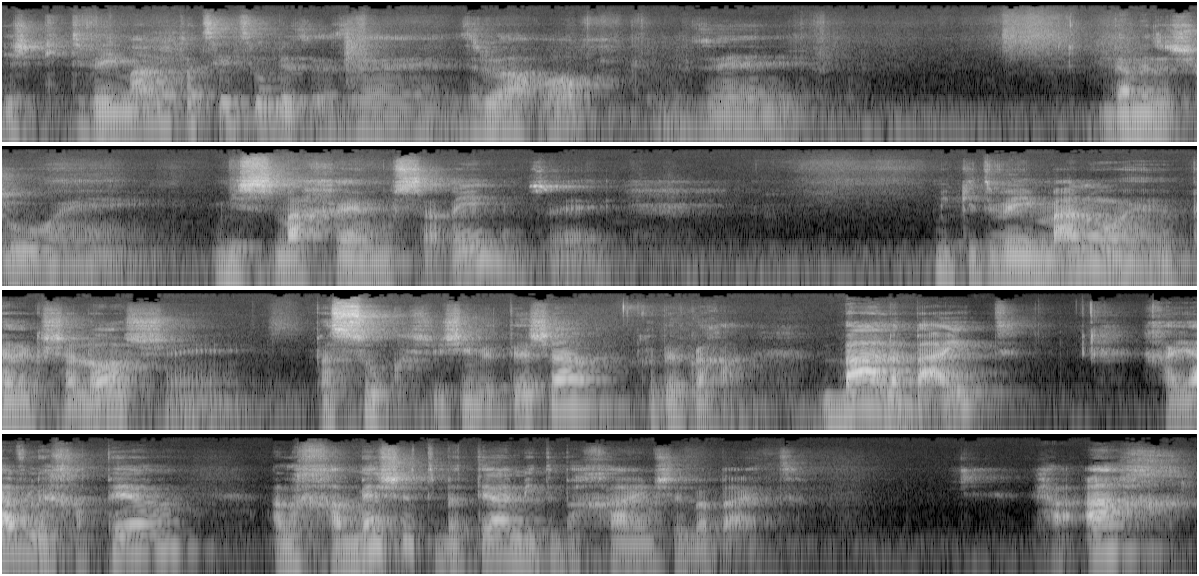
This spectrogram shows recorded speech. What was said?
יש כתבי מנו, תציצו בזה, זה, זה לא ארוך, זה גם איזשהו מסמך מוסרי, זה מכתבי מנו, פרק שלוש, פסוק 69, כותב ככה, בעל הבית, חייב לכפר על חמשת בתי המטבחיים שבבית. האח,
